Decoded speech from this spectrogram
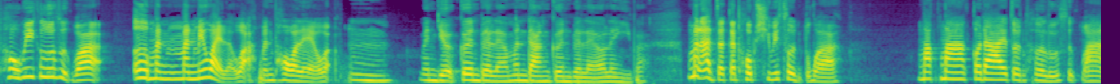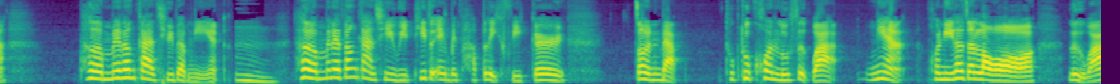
โทวี่ก็รู้สึกว่าเออมันมันไม่ไหวแล้วอะมันพอแล้วอะๆอืม มันเยอะเกินไปแล้ว มันดังเกินไปแล้วอะไรอย่างงี้ปะมันอาจจะกระทบชีวิตส่วนตัว มาก ๆก็ได้จนเธอรู้สึกว่า เธอไม่ต้องการชีวิตแบบนี้อะอืม เธอไม่ได้ต้องการชีวิตที่ตัวเองเป็น Public Figure จนแบบทุกๆ คนรู้สึกว่า เนี่ย คนนี้เราจะรอ หรือว่า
